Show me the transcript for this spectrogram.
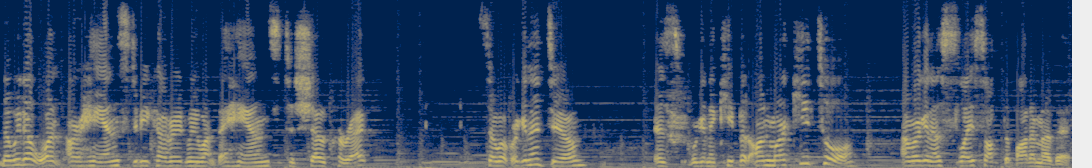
No, we don't want our hands to be covered. We want the hands to show correct. So what we're to do is we're to keep it on marquee tool and we're to slice off the bottom of it.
